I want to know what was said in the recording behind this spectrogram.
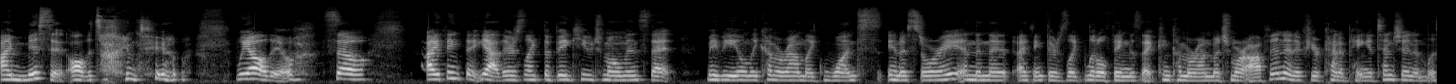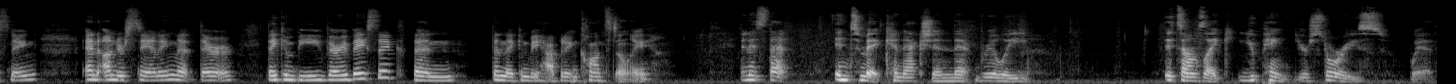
I miss it all the time too. we all do. So I think that yeah, there's like the big huge moments that maybe only come around like once in a story and then the, I think there's like little things that can come around much more often and if you're kind of paying attention and listening and understanding that they're they can be very basic, then then they can be happening constantly. And it's that intimate connection that really it sounds like you paint your stories with.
